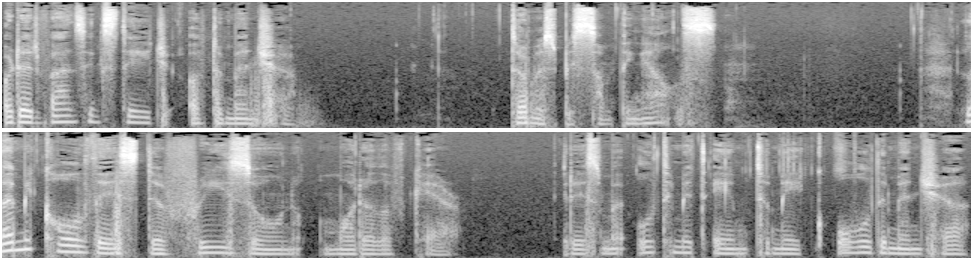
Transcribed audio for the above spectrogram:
or the advancing stage of dementia? There must be something else. Let me call this the free zone model of care. It is my ultimate aim to make all dementia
